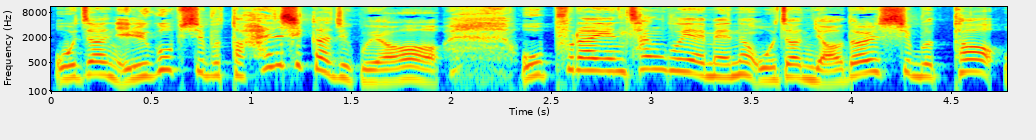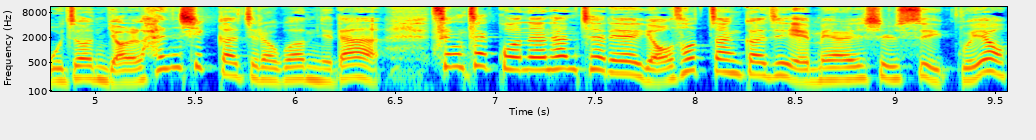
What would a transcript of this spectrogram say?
오전 7시부터 1시까지고요. 오프라인 창구 예매는 오전 8시부터 오전 11시까지라고 합니다. 승차권은 한 차례에 6장까지 예매하실 수 있고요.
